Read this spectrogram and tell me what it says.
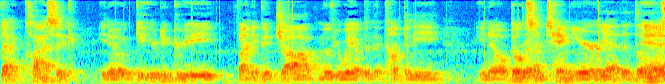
that classic. You know, get your degree, find a good job, move your way up in the company. You know, build Right. some tenure Yeah, the, the old and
